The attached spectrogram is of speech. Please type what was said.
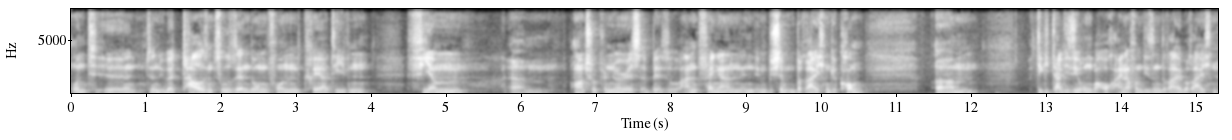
und äh, sind über 1000 Zusendungen von kreativen Firmen, ähm, Entrepreneurs, also Anfängern in, in bestimmten Bereichen gekommen. Ähm, Digitalisierung war auch einer von diesen drei Bereichen.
